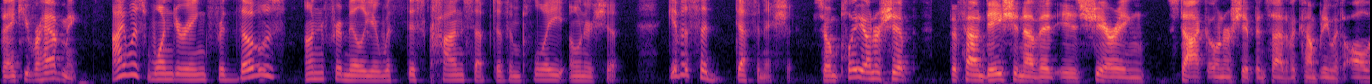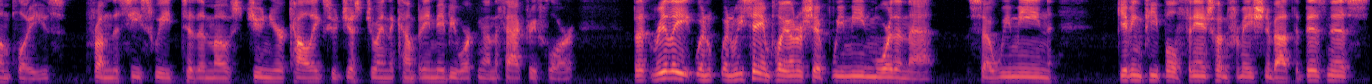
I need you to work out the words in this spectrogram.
Thank you for having me. I was wondering for those unfamiliar with this concept of employee ownership, give us a definition. So, employee ownership, the foundation of it is sharing stock ownership inside of a company with all employees, from the C suite to the most junior colleagues who just joined the company, maybe working on the factory floor. But really, when, when we say employee ownership, we mean more than that. So, we mean giving people financial information about the business,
